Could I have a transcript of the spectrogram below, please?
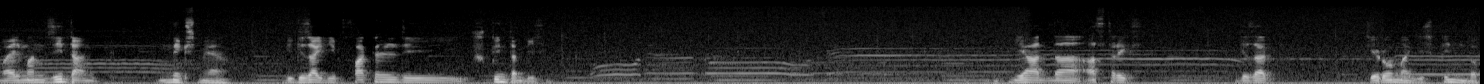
weil man sieht dann nichts mehr. Wie gesagt, die Fackel, die spinnt ein bisschen. Ja, da Asterix gesagt, die Roma, die spinnen doch.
